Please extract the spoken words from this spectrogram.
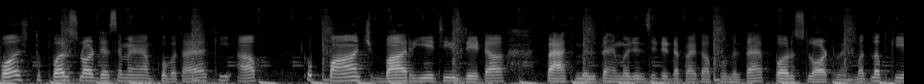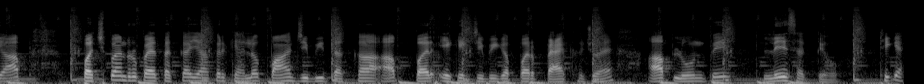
फ़र्स्ट पर स्लॉट जैसे मैंने आपको बताया कि आपको पाँच बार ये चीज़ डेटा पैक मिलता है इमरजेंसी डेटा पैक आपको मिलता है पर स्लॉट में। मतलब कि आप पचपन रुपये तक का या फिर कह लो पाँच जी तक का आप पर एक एक जी का पर पैक जो है, आप लोन पे ले सकते हो। ठीक है?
